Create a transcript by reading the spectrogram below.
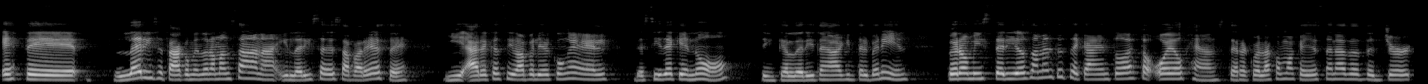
este Letty se estaba comiendo una manzana y Letty se desaparece y Atticus iba a pelear con él, decide que no, sin que Letty tenga que intervenir, pero misteriosamente se caen todos estos oil cans. ¿Te recuerdas como aquella escena de The Jerk?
